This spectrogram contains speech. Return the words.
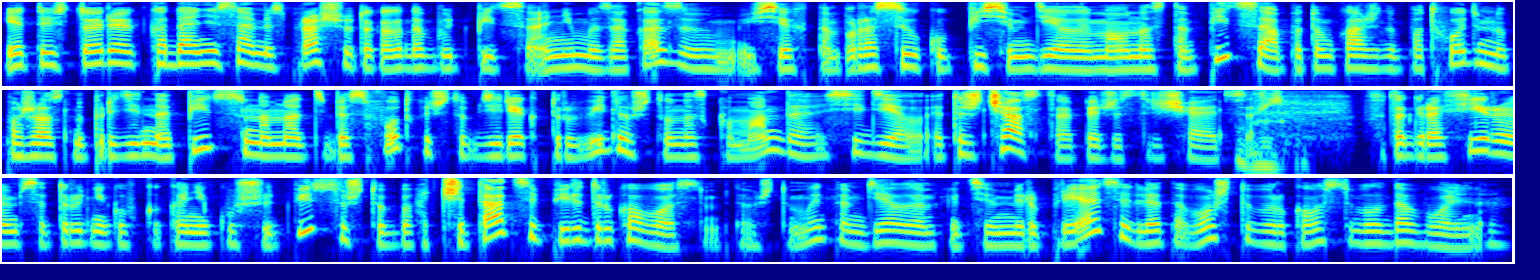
И эта история, когда они сами спрашивают, а когда будет пицца, они мы заказываем, и всех там рассылку писем делаем, а у нас там пицца, а потом каждому подходим, ну, пожалуйста, ну, приди на пиццу, нам надо тебя сфоткать, чтобы директор увидел, что у нас команда сидела. Это же часто, опять же, встречается. Ужас. Фотографируем сотрудников, как они кушают пиццу, чтобы отчитаться перед руководством, потому что мы там делаем эти мероприятия для того, чтобы руководство было довольно.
